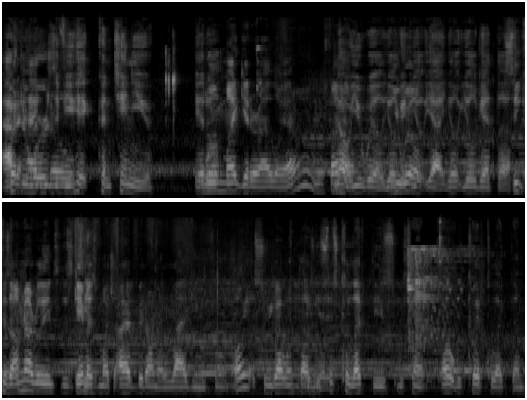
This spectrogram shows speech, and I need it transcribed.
But it had Afterwards, if you hit continue, we it'll. might get our alloy. I don't know. We'll find no, out. you will. You'll You get. will. You'll, yeah, you'll you'll get the. See, because I'm not really into this game See? as much. I have it on a lagging phone. Oh yeah, so we got 1,000. Let's it. just collect these. We can't. Oh, we could collect them.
